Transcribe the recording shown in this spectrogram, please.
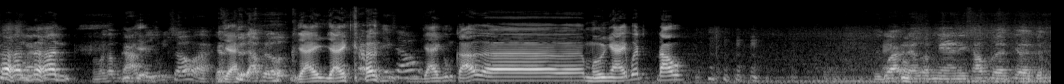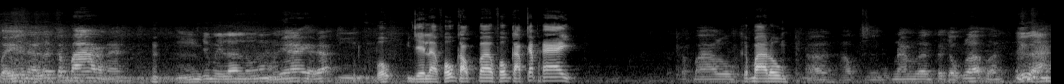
Hên, hên. mà thông cảm thì biết số à. Dạ. chưa đọc được. Vậy vậy cỡ vậy cũng cỡ uh, 10 ngày bích đâu. Thì qua đợt làm nhà này xong rồi chờ chuẩn bị là lên cấp 3 rồi nè. Ừ, chuẩn bị lên luôn á. 12 rồi đó. Ừ. Bộ, vậy là phổ cập ờ, phổ cập cấp 2 cấp 3 luôn. Cấp 3 luôn. Ờ, học một năm lên có chục lớp rồi. Dữ hả?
